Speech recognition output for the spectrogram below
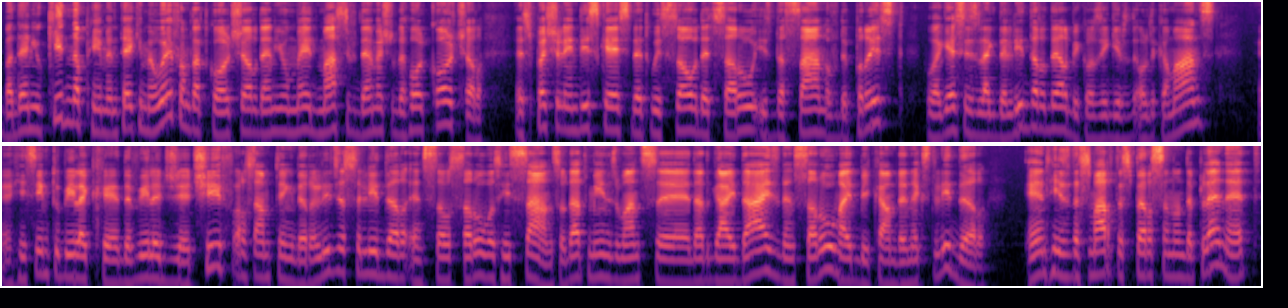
but then you kidnap him and take him away from that culture, then you made massive damage to the whole culture. Especially in this case that we saw that Saru is the son of the priest, who I guess is like the leader there because he gives all the commands. Uh, he seemed to be like uh, the village uh, chief or something, the religious leader, and so Saru was his son. So that means once that guy dies, then Saru might become the next leader. And he's the smartest person on the planet,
